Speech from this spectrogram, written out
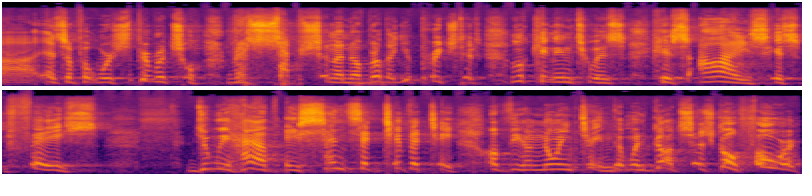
uh, as if it were spiritual reception enough? Brother, you preached it, looking into his, his eyes, his face. Do we have a sensitivity of the anointing that when God says go forward,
